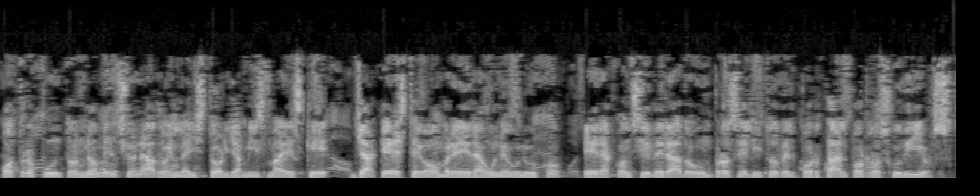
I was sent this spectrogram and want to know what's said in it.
Otro punto no mencionado en la historia misma es que, ya que este hombre era un eunuco, era considerado un prosélito del portal por los judíos.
